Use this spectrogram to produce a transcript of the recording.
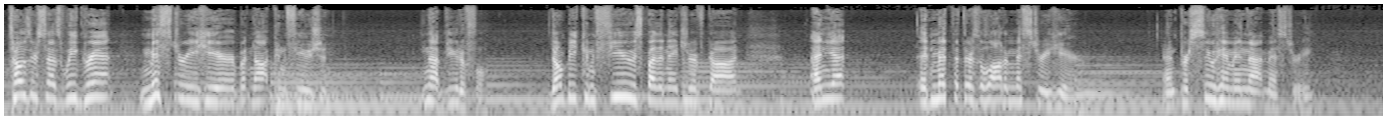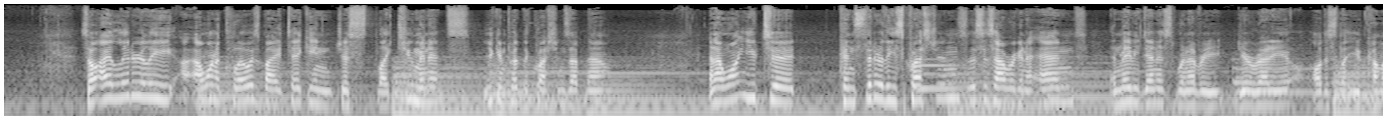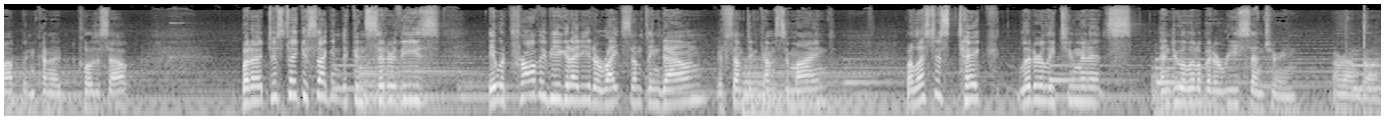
Tozer says we grant mystery here, but not confusion. Isn't that beautiful? Don't be confused by the nature of God. And yet, admit that there's a lot of mystery here and pursue Him in that mystery. So I literally, I want to close by taking just like two minutes. You can put the questions up now. And I want you to consider these questions. This is how we're going to end. And maybe, Dennis, whenever you're ready, I'll just let you come up and kind of close us out. But uh, just take a second to consider these. It would probably be a good idea to write something down if something comes to mind. But let's just take literally two minutes and do a little bit of recentering around God.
